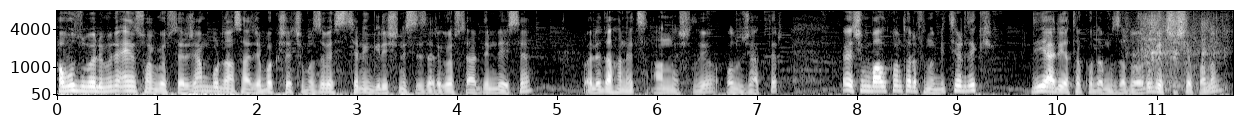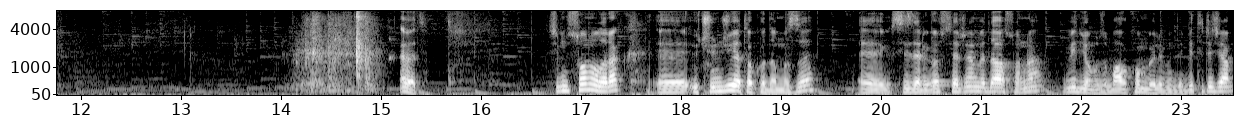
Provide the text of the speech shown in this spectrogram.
Havuz bölümünü en son göstereceğim. Buradan sadece bakış açımızı ve sitenin girişini sizlere gösterdiğimde ise böyle daha net anlaşılıyor olacaktır. Evet şimdi balkon tarafını bitirdik. Diğer yatak odamıza doğru geçiş yapalım. Evet. Şimdi son olarak e, üçüncü yatak odamızı e, sizlere göstereceğim ve daha sonra videomuzu balkon bölümünde bitireceğim.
